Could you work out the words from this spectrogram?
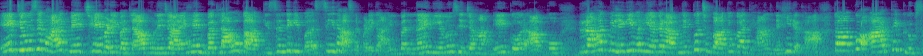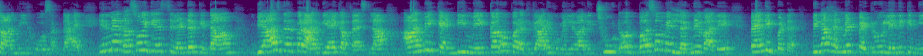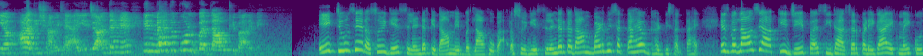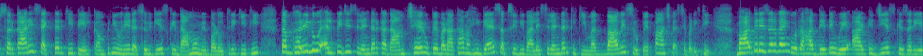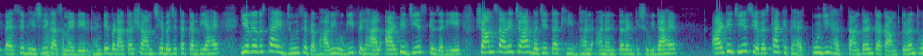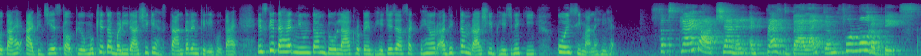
एक जून से भारत में छह बड़े बदलाव होने जा रहे हैं। इन बदलावों का आपकी ज़िंदगी पर सीधा असर पड़ेगा। इन पर नए नियमों से जहाँ एक और आपको राहत मिलेगी, वहीं अगर आपने कुछ बातों का ध्यान नहीं रखा तो आपको आर्थिक नुकसान भी हो सकता है। इनमें रसोई गैस सिलेंडर के दाम ब्याज दर पर आरबीआई का फैसला, आर्मी कैंटीन में करों पर अधिकारियों को मिलने वाली छूट और बसों में लगने वाले पैनिक बटन बिना हेलमेट, पेट्रोल लेने के नियम आदि शामिल है। आइए जानते हैं इन महत्वपूर्ण बदलावों के बारे में। एक जून से रसोई गैस सिलेंडर के दाम में बदलाव होगा। रसोई गैस सिलेंडर का दाम बढ़ भी सकता है और घट भी सकता है। इस बदलाव से आपकी जेब पर सीधा असर पड़ेगा। एक मई को सरकारी सेक्टर की तेल कंपनियों ने रसोई गैस के दामों में बढ़ोतरी की थी। तब घरेलू एलपीजी सिलेंडर का दाम छह रुपए बढ़ा था। वहीं गैस सब्सिडी वाले सिलेंडर की कीमत बाईस रुपए पाँच पैसे बढ़ी थी। भारतीय रिज़र्व बैंक को राहत देते हुए आर के ज़रिए पैसे भेजने का समय डेढ़ घंटे बढ़ाकर शाम छह बजे तक कर दिया है। यह व्यवस्था एक जून से प्रभावी होगी। फ़िलहाल आर के ज़रिए शाम साढ़े चार बजे तक ही धन अनंतरण की सुविधा है। आरटीजीएस व्यवस्था के तहत पूंजी हस्तांतरण का काम तुरंत होता है। आरटीजीएस का उपयोग मुख्यतः बड़ी राशि के हस्तांतरण के लिए होता है। इसके तहत न्यूनतम दो लाख रुपए भेजे जा सकते हैं और अधिकतम राशि भेजने की कोई सीमा नहीं है। Subscribe our channel and press the bell icon for more updates.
